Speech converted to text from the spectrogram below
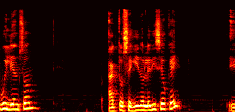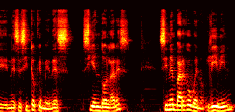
Williamson, acto seguido, le dice, ok, eh, necesito que me des 100 dólares sin embargo, bueno, Living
